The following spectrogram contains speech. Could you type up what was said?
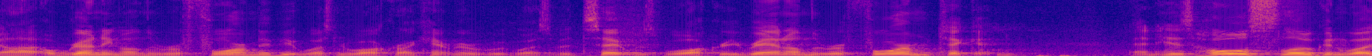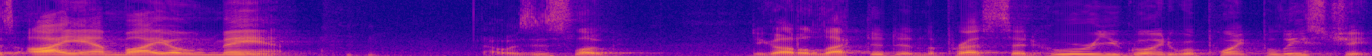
uh, running on the reform. Maybe it wasn't Walker. I can't remember who it was, but say it was Walker. He ran on the reform ticket. And his whole slogan was, I am my own man. That was his slogan. He got elected, and the press said, Who are you going to appoint police chief?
